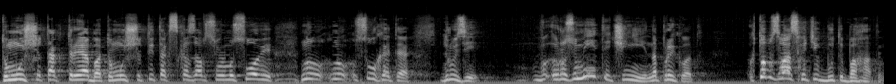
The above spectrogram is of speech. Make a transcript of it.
тому що так треба, тому що ти так сказав в своєму слові. Ну, ну слухайте, друзі, ви розумієте чи ні? Наприклад, хто б з вас хотів бути багатим?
